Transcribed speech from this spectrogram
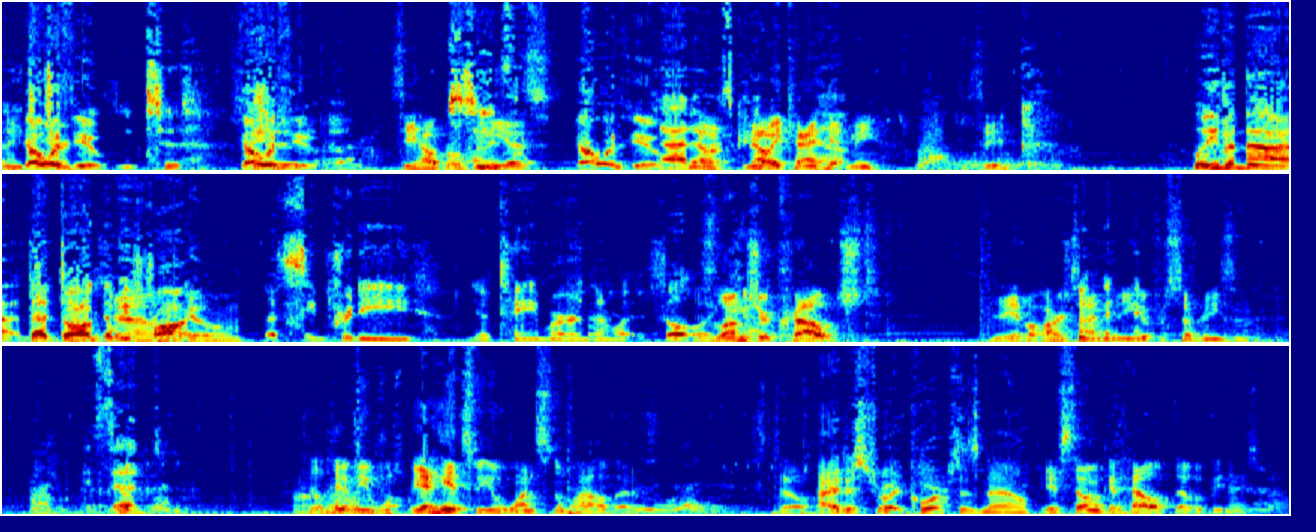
I need Go with turn you. into- go with you. See how broken he is? Go with you. Now, now he can't out. hit me. See? Well, even that that dog that we Yeah, fought, kill that seemed pretty you know tamer than what it felt like. As like. long as you're crouched, they have a hard time hitting you for some reason. He's dead. He'll hit me. One- yeah, he hits you once in a while, but still, I destroy corpses now. if someone could help, that would be nice. But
